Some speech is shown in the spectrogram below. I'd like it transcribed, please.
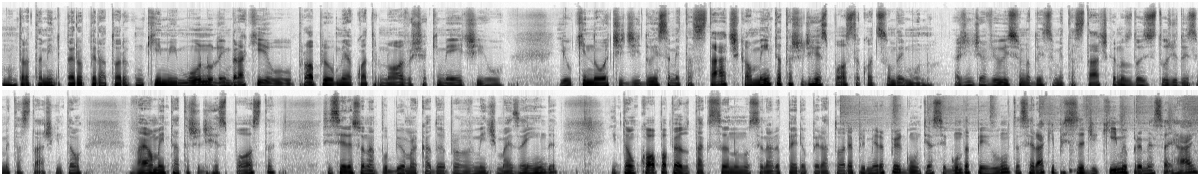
num tratamento perioperatório com quimio imuno, lembrar que o próprio 649, o checkmate e o e o keynote de doença metastática aumenta a taxa de resposta com a adição da imuno. A gente já viu isso na doença metastática, nos dois estudos de doença metastática. Então, vai aumentar a taxa de resposta. Se selecionar para o biomarcador, provavelmente mais ainda. Então, qual o papel do taxano no cenário perioperatório? É a primeira pergunta. E a segunda pergunta, será que precisa de químio para MSI high?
